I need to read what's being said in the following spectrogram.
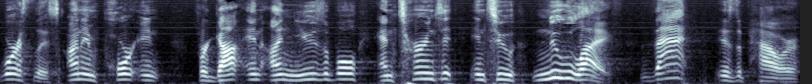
worthless, unimportant, forgotten, unusable, and turns it into new life. That is the power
